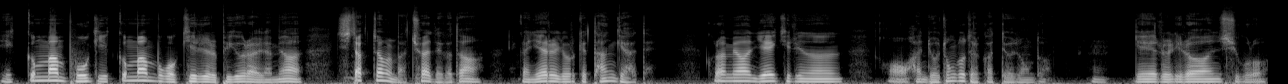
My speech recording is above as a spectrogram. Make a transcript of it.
어, 이 끝만 보기, 끝만 보고 길이를 비교를 하려면 시작점을 맞춰야 되거든. 그러니까 얘를 이렇게 당겨야 돼. 그러면 얘 길이는 어, 한 요 정도 될 것 같아, 요 정도. 음, 얘를 이런 식으로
